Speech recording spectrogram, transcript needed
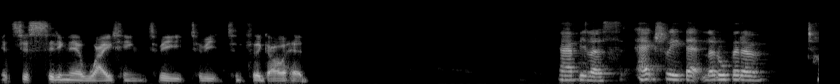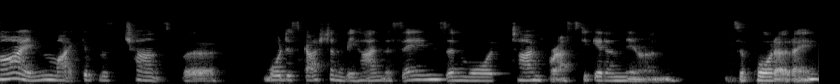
It's just sitting there waiting to be to be to, for the go ahead. Fabulous. Actually, that little bit of time might give us a chance for more discussion behind the scenes and more time for us to get in there and support it, eh?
